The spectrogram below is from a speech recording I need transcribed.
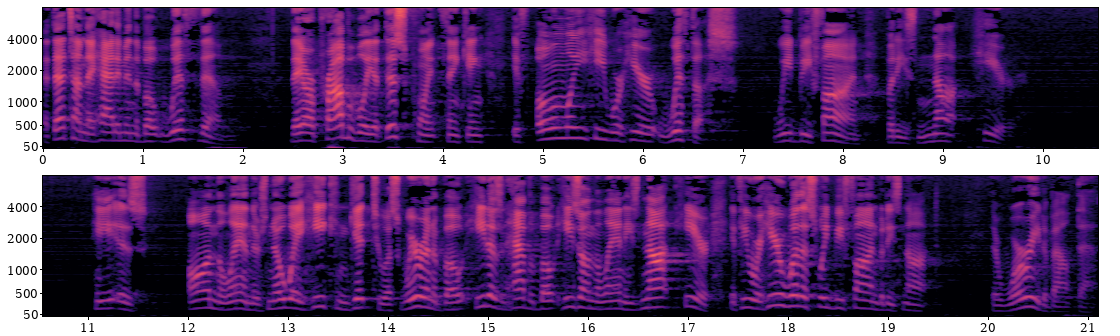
At that time, they had him in the boat with them. They are probably at this point thinking, if only he were here with us, we'd be fine. But he's not here. He is on the land. There's no way he can get to us. We're in a boat. He doesn't have a boat. He's on the land. He's not here. If he were here with us, we'd be fine, but he's not. They're worried about that.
